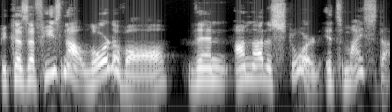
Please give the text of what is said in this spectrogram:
Because if He's not Lord of all, then I'm not a steward. It's my stuff.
